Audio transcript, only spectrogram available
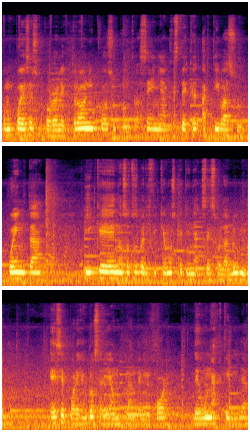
Como puede ser su correo electrónico, su contraseña, que esté activa su cuenta y que nosotros verifiquemos que tiene acceso el alumno. Ese, por ejemplo, sería un plan de mejora de una actividad.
